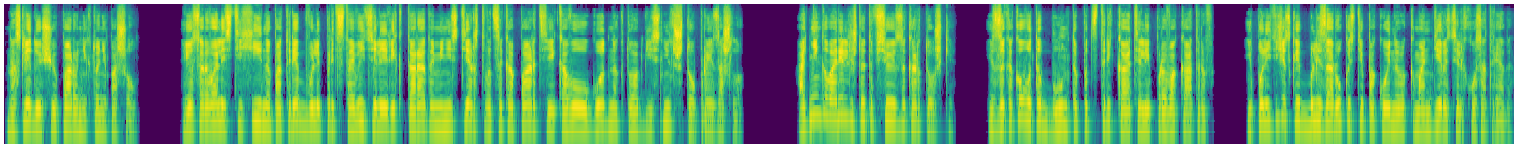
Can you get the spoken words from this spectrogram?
На следующую пару никто не пошел. Ее сорвали стихийно, потребовали представителей ректората Министерства ЦК партии кого угодно, кто объяснит, что произошло. Одни говорили, что это все из-за картошки, из-за какого-то бунта подстрекателей, провокаторов и политической близорукости покойного командира сельхозотряда.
